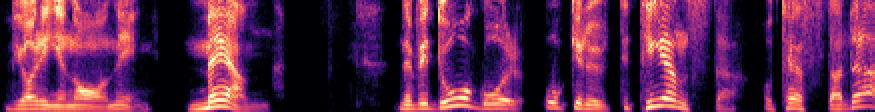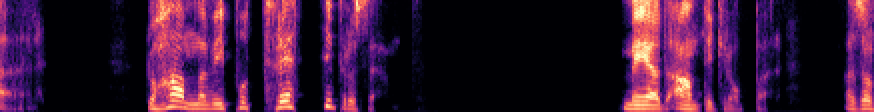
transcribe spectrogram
Vi har ingen aning. Men när vi då går, åker ut till Tensta och testar där, då hamnar vi på 30 procent med antikroppar. Alltså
